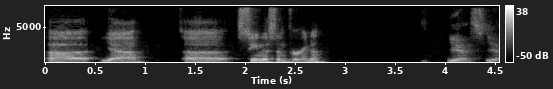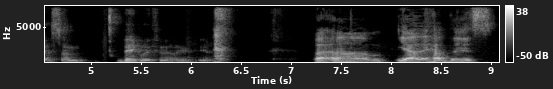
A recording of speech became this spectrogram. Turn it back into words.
uh, yeah, uh, Cenas and Verena. Yes, yes, I'm vaguely familiar. Yeah. But um, yeah, they have this.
